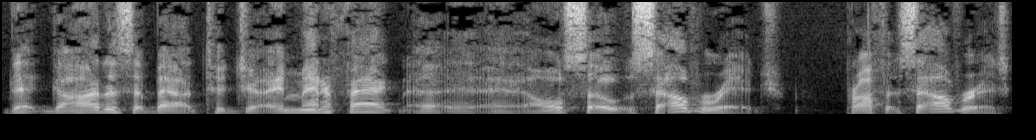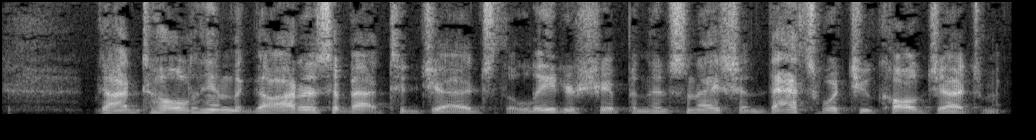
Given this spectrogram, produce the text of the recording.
that God is about to judge. matter of fact, uh, uh, also Selvaraj, Prophet Selvaraj, God told him that God is about to judge the leadership in this nation. That's what you call judgment.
